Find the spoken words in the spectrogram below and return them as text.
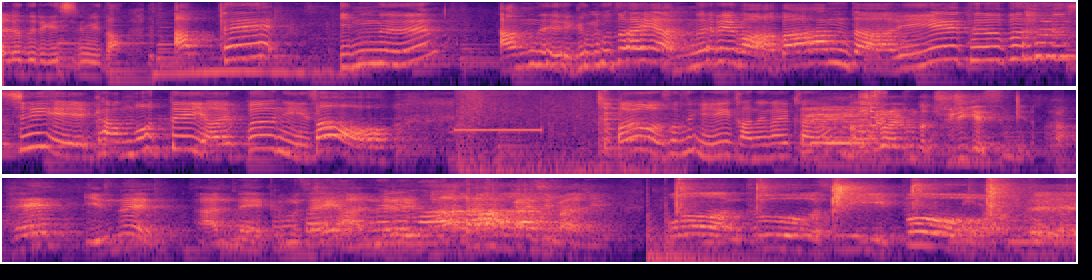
알려드리겠습니다. 앞에 있는 안내 근무자의 안내를 받아 한 자리에 두 분씩 한 보트 열 분이서 아유 선생님 네, 가능할까요? 이걸 좀 더 줄이겠습니다. 앞에 있는 안내 근무자의 안내를 안내를 받아. 받아까지만. one, two, three, four. 네.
